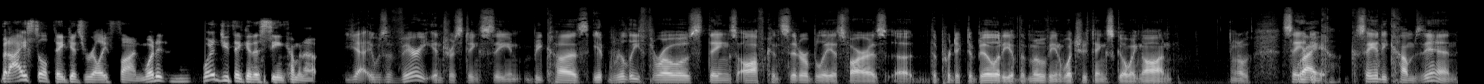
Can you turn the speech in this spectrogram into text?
but I still think it's really fun. What did what did you think of this scene coming up? Yeah, it was a very interesting scene because it really throws things off considerably as far as uh, the predictability of the movie and what you think's going on. You know, Sandy right. Sandy comes in,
